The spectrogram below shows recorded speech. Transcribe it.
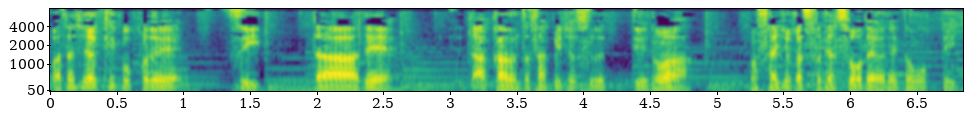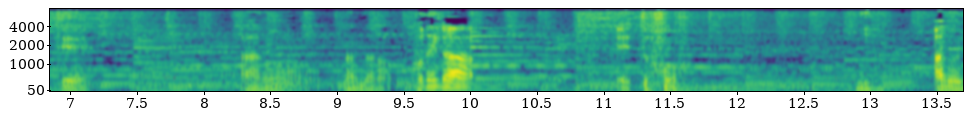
私は結構これ、ツイッターでアカウント削除するっていうのは、まあ最初からそりゃそうだよねと思っていて、あの、なんだろう、これが、えっと、に、あの、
